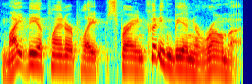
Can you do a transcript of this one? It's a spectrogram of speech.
might be a plantar plate sprain, could even be a neuroma.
